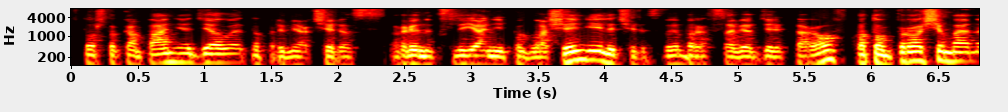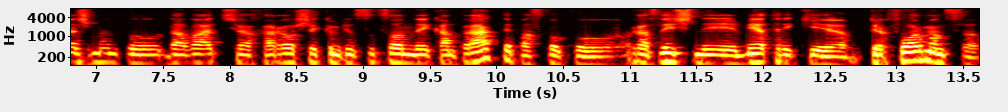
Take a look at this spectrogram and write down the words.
в то, что компания делает, например, через рынок слияний и поглощений или через выборы в совет директоров. Потом проще менеджменту давать хорошие компенсационные контракты, поскольку различные метрики перформанса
